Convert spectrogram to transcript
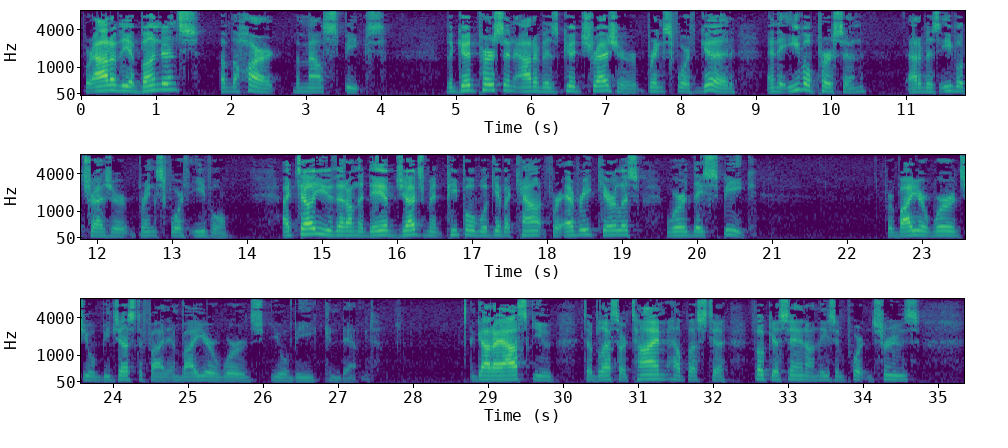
For out of the abundance of the heart, the mouth speaks. The good person out of his good treasure brings forth good, and the evil person out of his evil treasure brings forth evil. I tell you that on the day of judgment, people will give account for every careless word they speak. For by your words you will be justified, and by your words you will be condemned. God, I ask you to bless our time, help us to focus in on these important truths,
